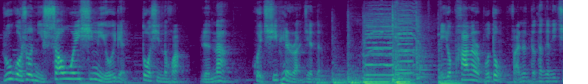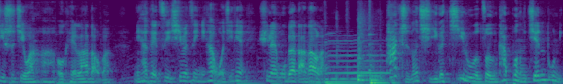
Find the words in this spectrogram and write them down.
如果说你稍微心里有一点惰性的话，人呐会欺骗软件的。你就趴那儿不动，反正等他给你计时计完啊，OK，拉倒吧。你还可以自己欺骗自己，你看我今天训练目标达到了。它只能起一个记录的作用，它不能监督你。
